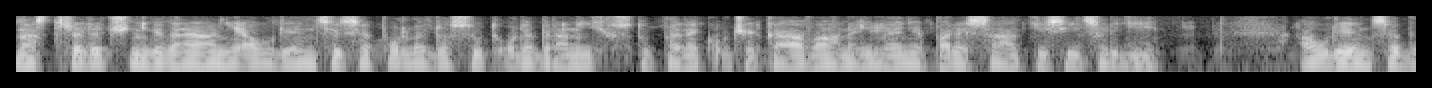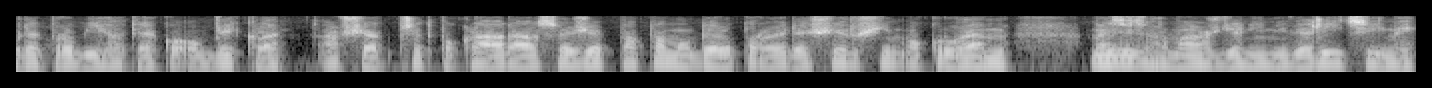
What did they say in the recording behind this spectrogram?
Na středeční generální audienci se podle dosud odebraných vstupenek očekává nejméně 50 tisíc lidí. Audience bude probíhat jako obvykle, avšak předpokládá se, že papamobil projede širším okruhem mezi zhromážděnými věřícími.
